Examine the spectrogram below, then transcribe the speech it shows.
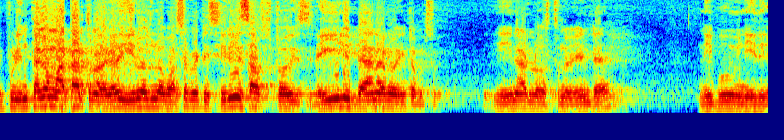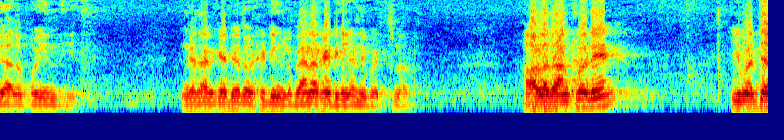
ఇప్పుడు ఇంతగా మాట్లాడుతున్నారు కదా ఈ రోజులో వరుస పెట్టి series of stories daily banner items. ఈనాడులో వస్తున్నవి ఏంటే? నీ భూమి నీది కాదు పోయింది. ఇంకా దానికి ఏదో హెడ్డింగ్లు బ్యానర్ హెడ్డింగ్లు అన్ని పెడుతున్నారు. వాళ్ళ దాంట్లోనే ఈ మధ్య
